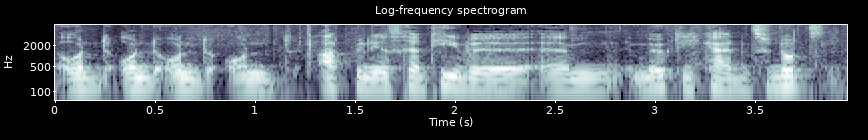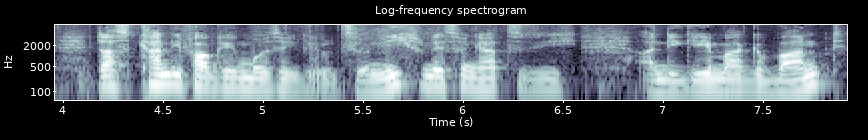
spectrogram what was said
und, und, und, und administrative ähm, Möglichkeiten zu nutzen. Das kann die VG Musikedition nicht und deswegen hat sie sich an die GEMA gewandt,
